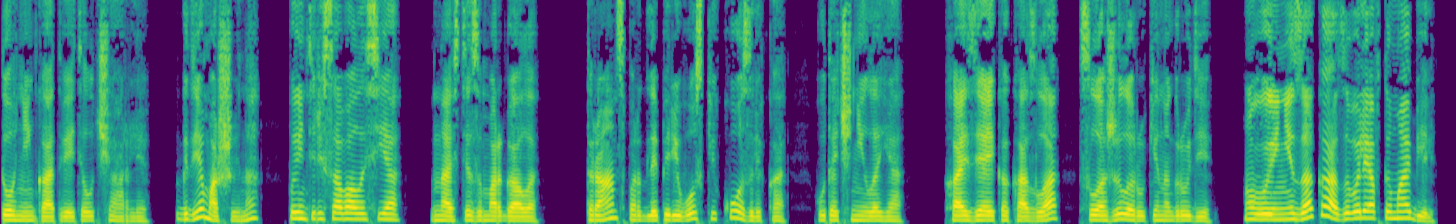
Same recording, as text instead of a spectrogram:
тоненько ответил Чарли. «Где машина?» — поинтересовалась я. Настя заморгала. «Транспорт для перевозки козлика», — уточнила я. Хозяйка козла сложила руки на груди. «Вы не заказывали автомобиль,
